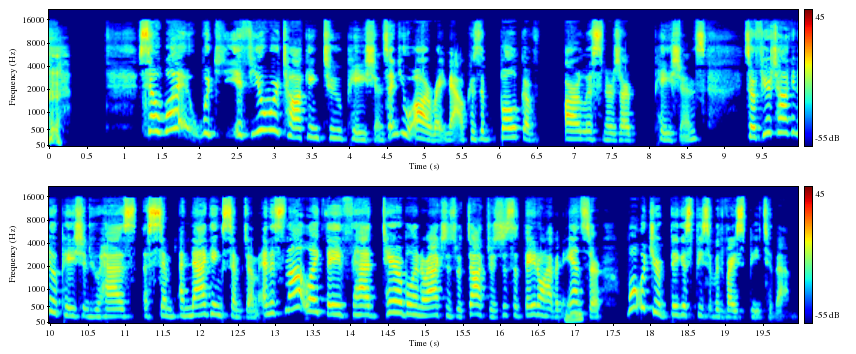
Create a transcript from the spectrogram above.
so what would, if you were talking to patients and you are right now, because the bulk of our listeners are patients. So if you're talking to a patient who has a, sim- a nagging symptom and it's not like they've had terrible interactions with doctors, just that they don't have an mm-hmm. answer, what would your biggest piece of advice be to them?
